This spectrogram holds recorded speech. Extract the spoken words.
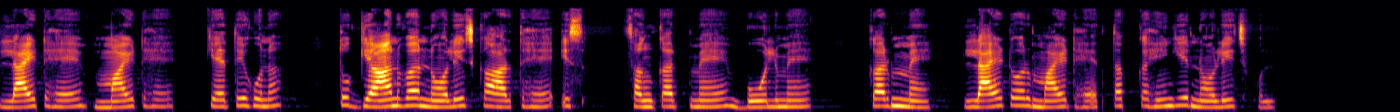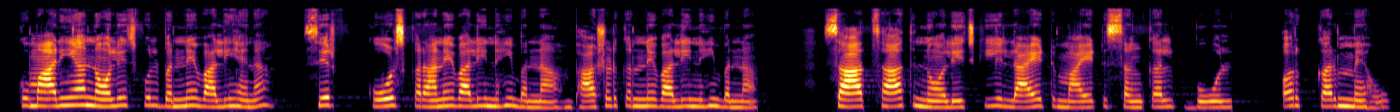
लाइट है माइट है, कहते हो ना? तो ज्ञान व नॉलेज का अर्थ है इस संकल्प में, बोल में, कर्म में लाइट और माइट है, तब कहेंगे नॉलेजफुल कुमारियाँ नॉलेजफुल बनने वाली हैं ना? सिर्फ़ कोर्स कराने वाली नहीं बनना, भाषण करने वाली नहीं बनना. साथ साथ नॉलेज की लाइट, माइट, संकल्प, बोल और कर्म में हो.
